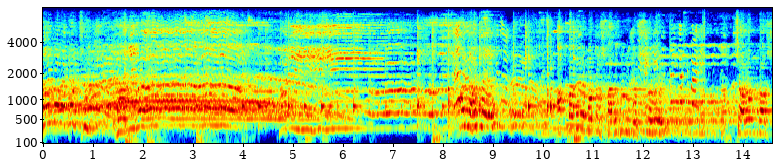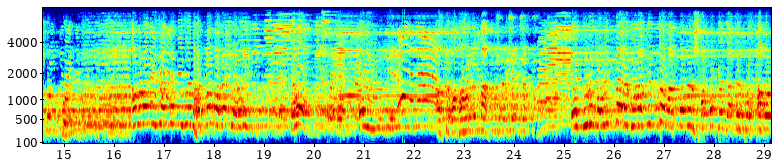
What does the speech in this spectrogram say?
তাই মনে করছি আপনাদের মতো সাধুগুরু বৈষ্ণবের চরণ দর্শন করে আমরা নিজেকে নিজে ধর্ম আপনাদের সম্মুখে যাতে উপস্থাপন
